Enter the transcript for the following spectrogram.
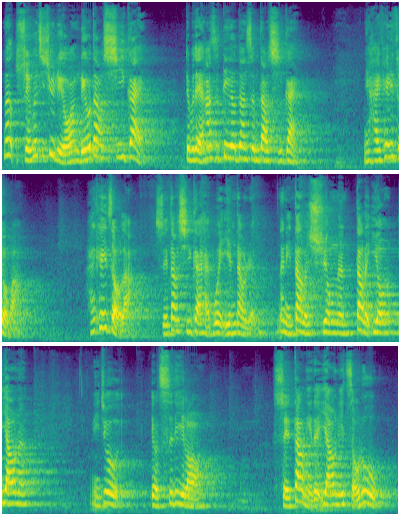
那水会继续流啊，流到膝盖，对不对？它是第二段，是不是到膝盖？你还可以走吧？还可以走了，水到膝盖还不会淹到人。那你到了胸呢？到了腰腰呢？你就有吃力喽。水到你的腰，你走路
